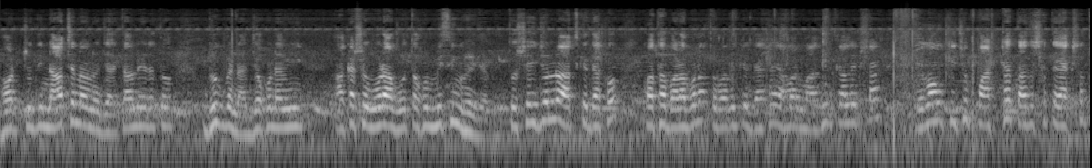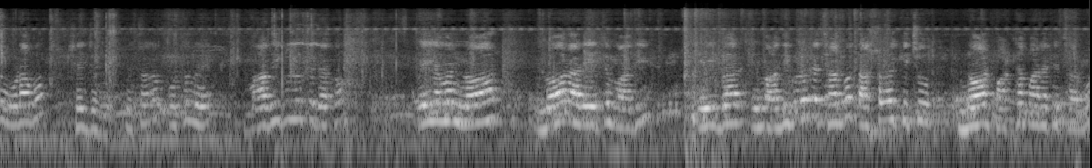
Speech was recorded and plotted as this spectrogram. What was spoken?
ঘর যদি না চেনানো যায়, তাহলে এরা তো ঢুকবে না। যখন আমি আকাশে ওড়াবো, তখন মিসিং হয়ে যাবে। তো সেই জন্য আজকে দেখো, কথা বাড়াবো না, তোমাদেরকে দেখাই আমার মাদির কালেকশন এবং কিছু পাঠা তাদের সাথে একসাথে ওড়াবো, সেই জন্য। তো চলো, প্রথমে মাদিগুলোকে দেখো। এই আমার নর নর আর এই যে মাদি এইবার এই মাদিগুলোকে ছাড়বো, তার সঙ্গে কিছু নর পাঠা পাড়াকে ছাড়বো।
